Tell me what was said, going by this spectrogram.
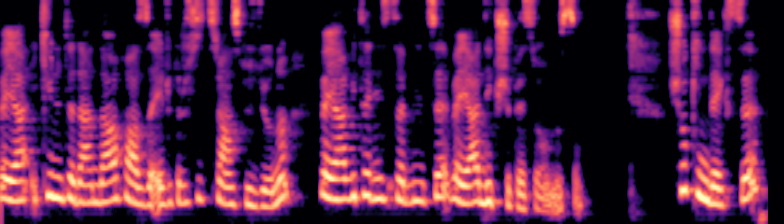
veya 2 üniteden daha fazla eritrosit transfüzyonu veya vital instabilite veya dik şüphesi olması. Şok indeksi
